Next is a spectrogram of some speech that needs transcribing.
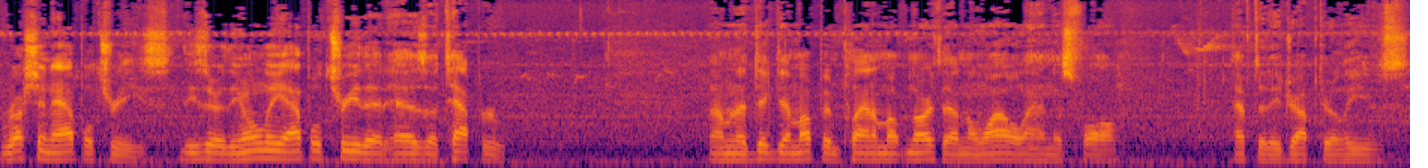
Russian apple trees. These are the only apple tree that has a taproot. I'm going to dig them up and plant them up north on the wildland this fall after they drop their leaves.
